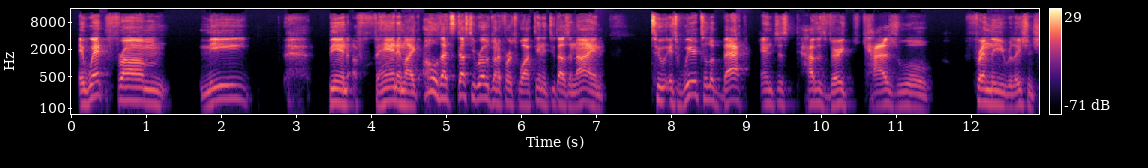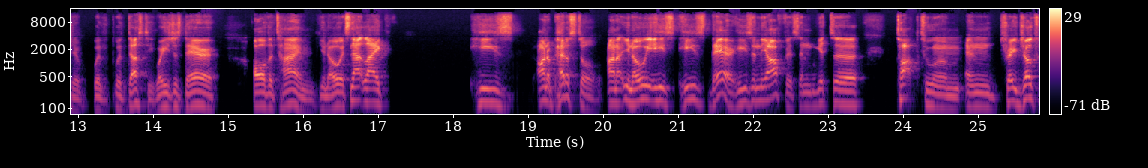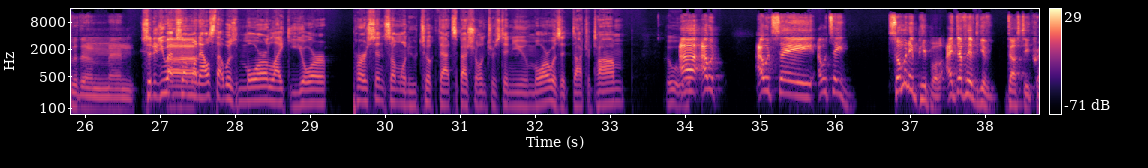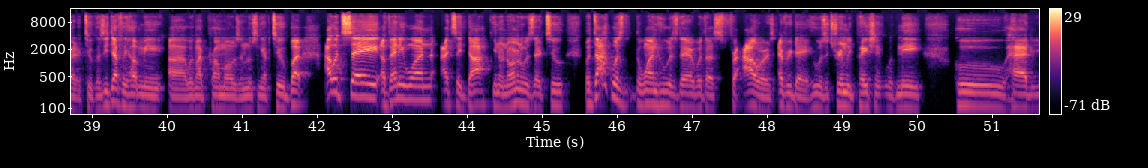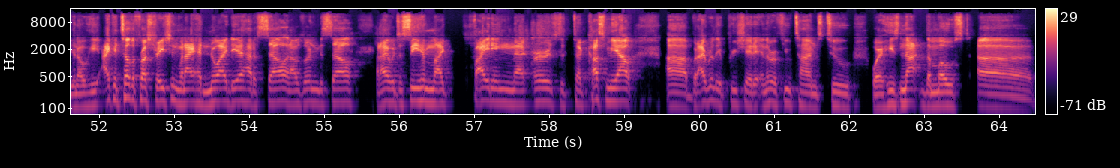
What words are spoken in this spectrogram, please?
it went from me being a fan and like, oh, that's Dusty Rhodes when I first walked in in 2009 to it's weird to look back and just have this very casual, friendly relationship with with Dusty where he's just there all the time. You know, it's not like he's on a pedestal on a you know he's he's there he's in the office and we get to talk to him and trade jokes with him and So did you have Uh, someone else that was more like your person, someone who took that special interest in you more? Was it Dr. Tom? Who uh, i would i would say i would say so many people i definitely have to give dusty credit too because he definitely helped me uh, with my promos and loosening up too. But i would say of anyone i'd say doc you know norman was there too. But doc was the one who was there with us for hours every day who was extremely patient with me who had you know he i could tell the frustration when i had no idea how to sell and i was learning to sell. And i would just see him like fighting that urge to, to cuss me out. Uh, but i really appreciate it. And there were a few times too where he's not the most uh,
